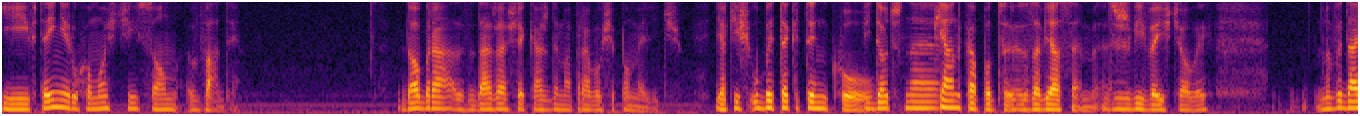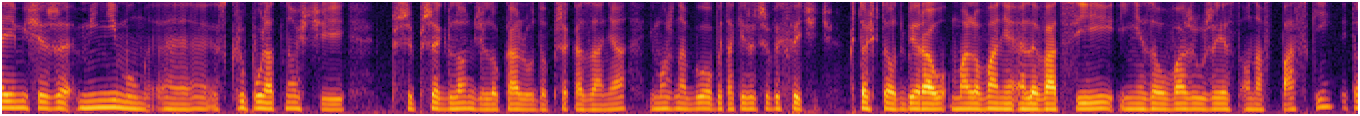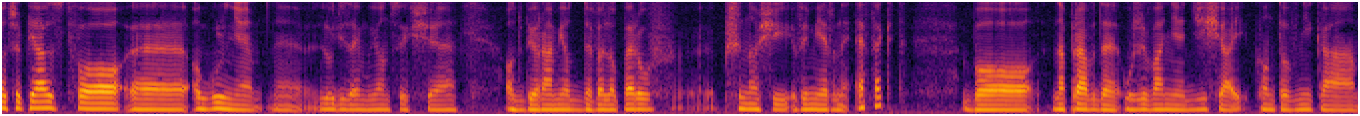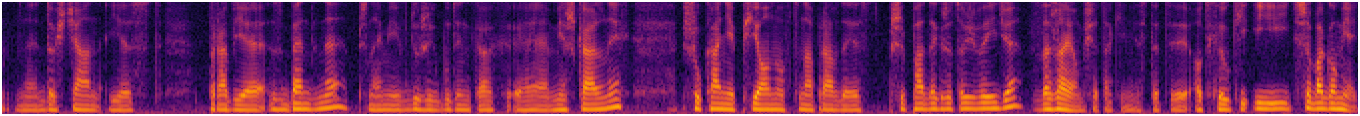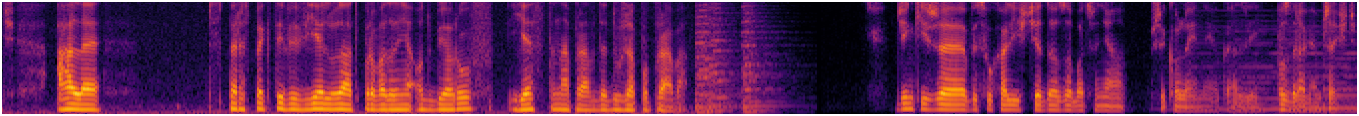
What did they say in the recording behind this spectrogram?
i w tej nieruchomości są wady. Dobra, zdarza się, każdy ma prawo się pomylić jakiś ubytek tynku, widoczne pianka pod zawiasem drzwi wejściowych. No wydaje mi się, że minimum e, skrupulatności przy przeglądzie lokalu do przekazania i można byłoby takie rzeczy wychwycić. Ktoś, kto odbierał malowanie elewacji i nie zauważył, że jest ona w paski. I to czepialstwo e, ogólnie e, ludzi zajmujących się odbiorami od deweloperów e, przynosi wymierny efekt bo naprawdę używanie dzisiaj kątownika e, do ścian jest prawie zbędne, przynajmniej w dużych budynkach e, mieszkalnych. Szukanie pionów to naprawdę jest przypadek, że coś wyjdzie. Zdarzają się takie niestety odchyłki i trzeba go mieć, ale z perspektywy wielu lat prowadzenia odbiorów jest naprawdę duża poprawa. Dzięki, że wysłuchaliście. Do zobaczenia przy kolejnej okazji. Pozdrawiam, cześć.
